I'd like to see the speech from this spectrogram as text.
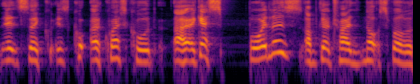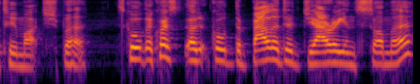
it's a it's a quest called uh, I guess spoilers. I'm gonna try and not spoil too much, but it's called the quest uh, called the Ballad of Jarry and Summer.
